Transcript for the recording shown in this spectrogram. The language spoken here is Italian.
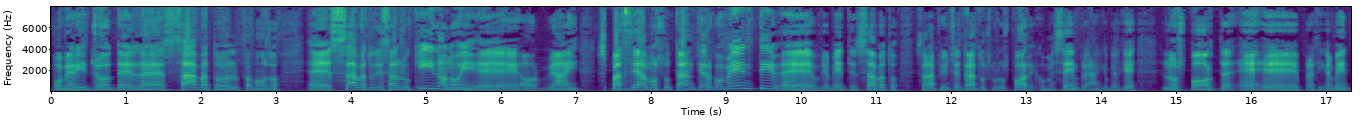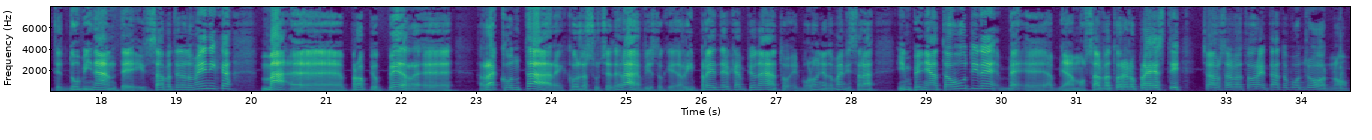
Pomeriggio del sabato, il famoso eh, sabato di San Luchino. Noi eh, ormai spaziamo su tanti argomenti. Eh, ovviamente il sabato sarà più incentrato sullo sport, come sempre, anche perché lo sport è eh, praticamente dominante il sabato e la domenica, ma eh, proprio per eh, raccontare cosa succederà, visto che riprende il campionato e il Bologna domani sarà impegnato a Udine, beh, eh, abbiamo Salvatore Lopresti. Ciao Salvatore, intanto buongiorno.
